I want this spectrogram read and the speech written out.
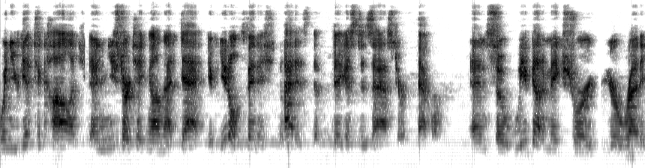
when you get to college and you start taking on that debt, if you don't finish, that is the biggest disaster ever. And so we've got to make sure you're ready.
